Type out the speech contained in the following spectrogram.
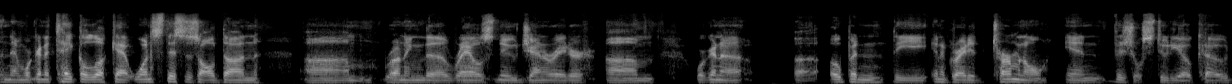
and then we're going to take a look at, once this is all done, um, running the Rails new generator, um, we're going to uh, open the integrated terminal in Visual Studio Code,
